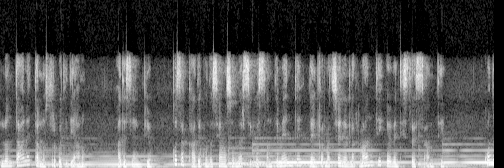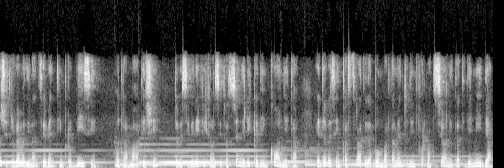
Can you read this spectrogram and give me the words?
lontane dal nostro quotidiano. Ad esempio, cosa accade quando siamo sommersi costantemente da informazioni allarmanti o eventi stressanti? Quando ci troviamo dinanzi a eventi improvvisi o drammatici, dove si verificano situazioni ricche di incognita e dove si è incastrati dal bombardamento di informazioni date dai media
